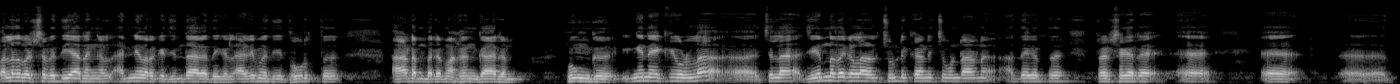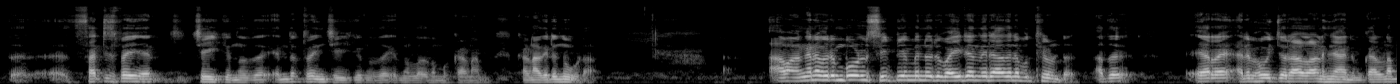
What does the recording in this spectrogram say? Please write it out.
വലതുപക്ഷ വ്യതിയാനങ്ങൾ അന്യവർഗ ചിന്താഗതികൾ അഴിമതി ധൂർത്ത് ആഡംബരം അഹങ്കാരം കുങ്ക് ഇങ്ങനെയൊക്കെയുള്ള ചില ജീർണതകൾ ചൂണ്ടിക്കാണിച്ചുകൊണ്ടാണ് അദ്ദേഹത്തെ പ്രേക്ഷകരെ സാറ്റിസ്ഫൈ ചെയ്യിക്കുന്നത് എന്റർടൈൻ ചെയ്യിക്കുന്നത് എന്നുള്ളത് നമുക്ക് കാണാം കാണാതിരുന്നുകൂടാ. അങ്ങനെ വരുമ്പോൾ സി പി എമ്മിന് ഒരു വൈരനിരാധന ബുദ്ധിയുണ്ട്. അത് ഏറെ അനുഭവിച്ച ഒരാളാണ് ഞാനും. കാരണം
